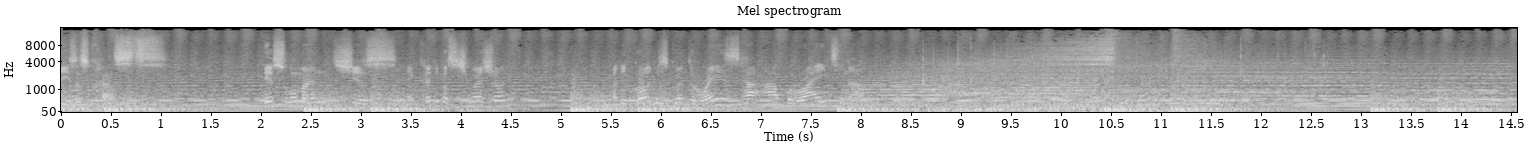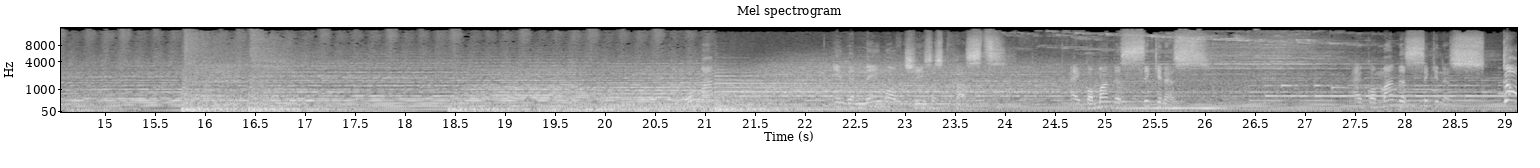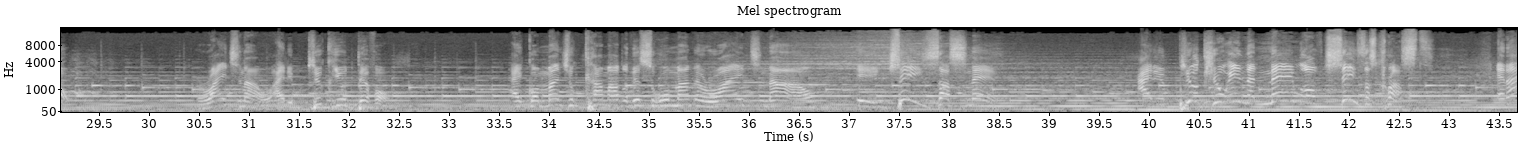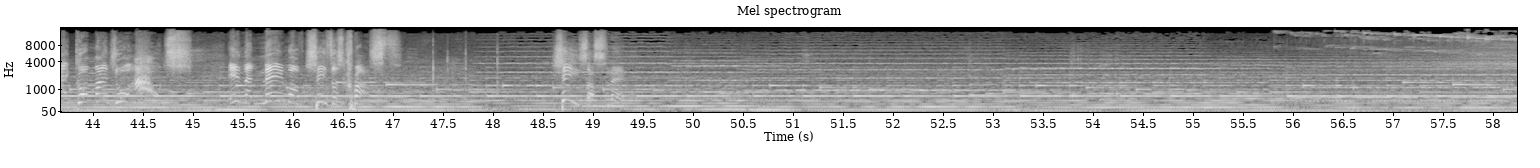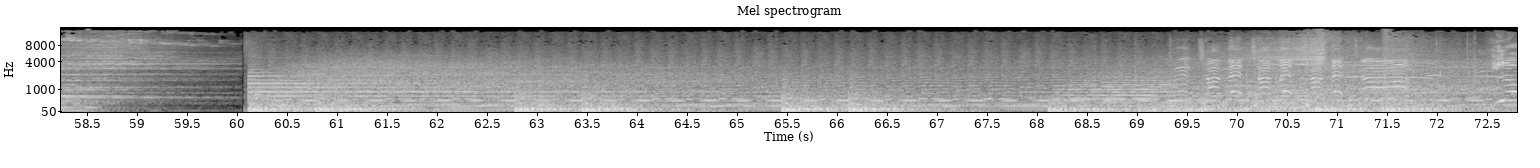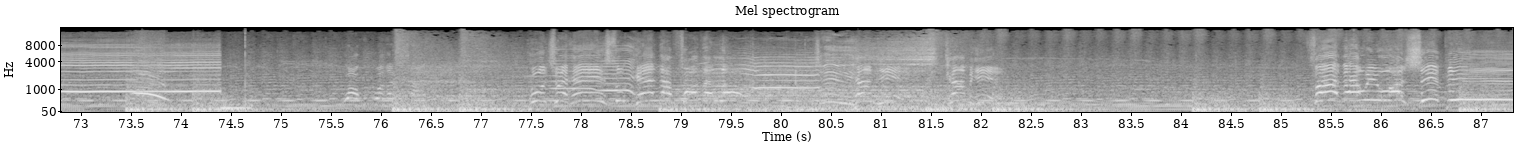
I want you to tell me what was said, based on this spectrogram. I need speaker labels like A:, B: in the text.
A: Jesus Christ. This woman, she's in a critical situation, but God is going to raise her up right now. Woman, in the name of Jesus Christ, I command the sickness. I command the sickness. Go! Right now, I rebuke you, devil. I command you come out of this woman right now in Jesus' name. I rebuke you in the name of Jesus Christ. And I command you out in the name of Jesus Christ. Jesus' name. Put your hands together for the Lord. Come here. Come here. Father, we worship you.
